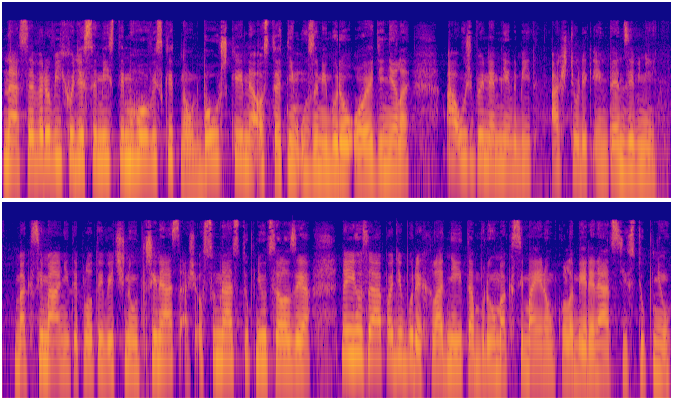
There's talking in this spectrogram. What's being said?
Na severovýchodě se místy mohou vyskytnout bouřky, na ostatním území budou ojediněle a už by neměly být až tolik intenzivní. Maximální teploty většinou 13 až 18 stupňů Celsia. Na jeho západě bude chladněji, tam budou maxima jenom kolem 11 stupňů.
